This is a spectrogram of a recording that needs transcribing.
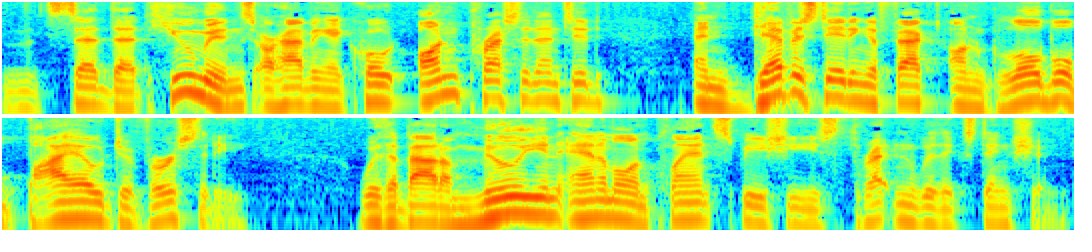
that said that humans are having a quote unprecedented and devastating effect on global biodiversity, with about a million animal and plant species threatened with extinction.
